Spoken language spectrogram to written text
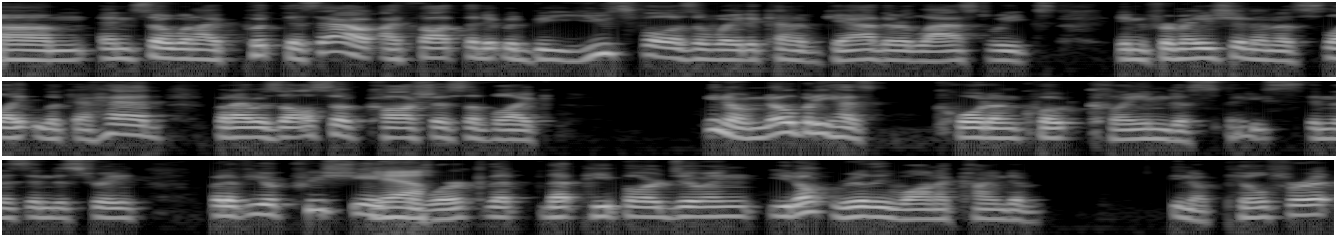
um, and so when I put this out, I thought that it would be useful as a way to kind of gather last week's information and a slight look ahead. But I was also cautious of like, you know, nobody has quote unquote claimed a space in this industry. But if you appreciate yeah. the work that that people are doing, you don't really want to kind of, you know, pilfer it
